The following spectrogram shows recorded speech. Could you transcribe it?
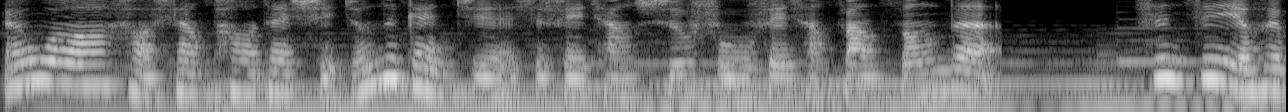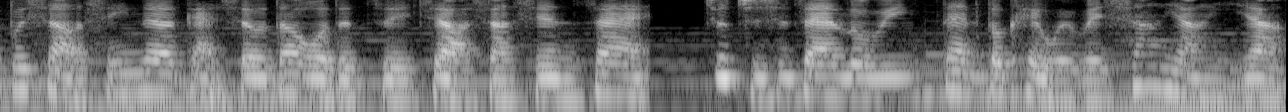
而我好像泡在水中的感觉是非常舒服、非常放松的，甚至也会不小心的感受到我的嘴角像现在。就只是在录音，但都可以微微上扬一样。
